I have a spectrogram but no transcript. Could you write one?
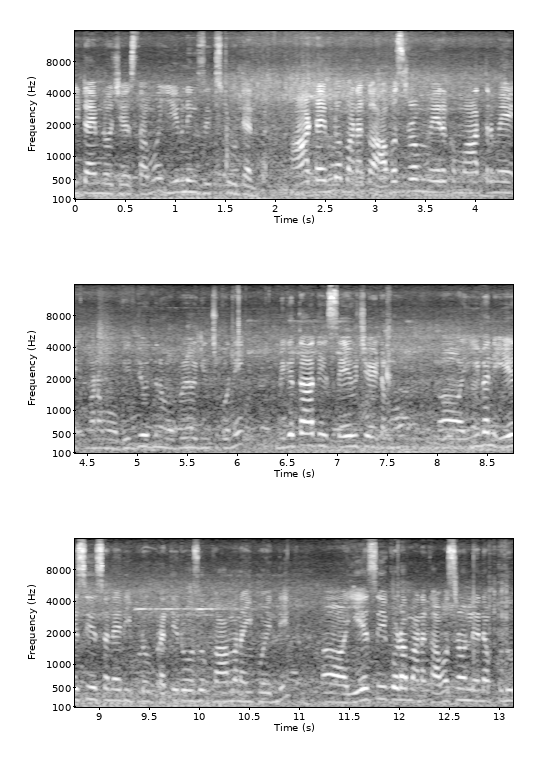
ఈ టైంలో చేస్తాము. Evening six to ten. ఆ టైంలో మనకు అవసరం మేరకు మాత్రమే మనము విద్యుత్తును ఉపయోగించుకొని మిగతాది సేవ్ చేయడము ఈవెన్ ఏసీస్ అనేది ఇప్పుడు ప్రతిరోజు కామన్ అయిపోయింది. ఏసీ కూడా మనకు అవసరం లేనప్పుడు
